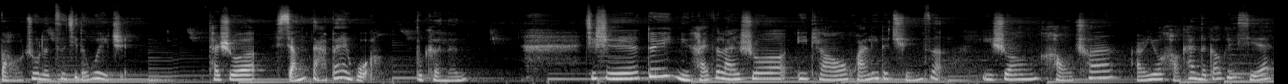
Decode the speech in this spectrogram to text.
保住了自己的位置。她说：“想打败我，不可能。”其实对于女孩子来说，一条华丽的裙子。一双好穿而又好看的高跟鞋，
